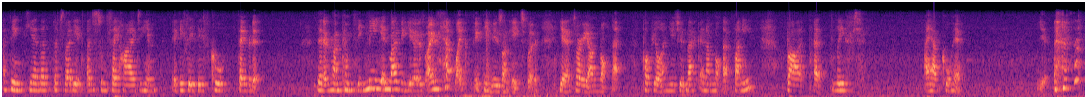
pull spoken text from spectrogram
I think yeah that that's about it. I just want to say hi to him. If he sees this, cool, favourite it. Then everyone come see me and my videos. I only have like 50 views on each so yeah, sorry I'm not that popular on YouTube Mac and I'm not that funny but at least I have cool hair. Yeah.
